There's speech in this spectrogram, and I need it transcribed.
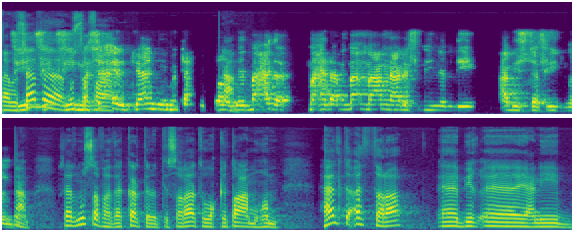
طيب في, في, في مسائل ثانية من تحت نعم. ما حدا ما حدا ما, ما عم نعرف مين اللي عم يستفيد منه. نعم. أستاذ مصطفى ذكرت ان الاتصالات هو قطاع مهم. هل تأثر يعني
